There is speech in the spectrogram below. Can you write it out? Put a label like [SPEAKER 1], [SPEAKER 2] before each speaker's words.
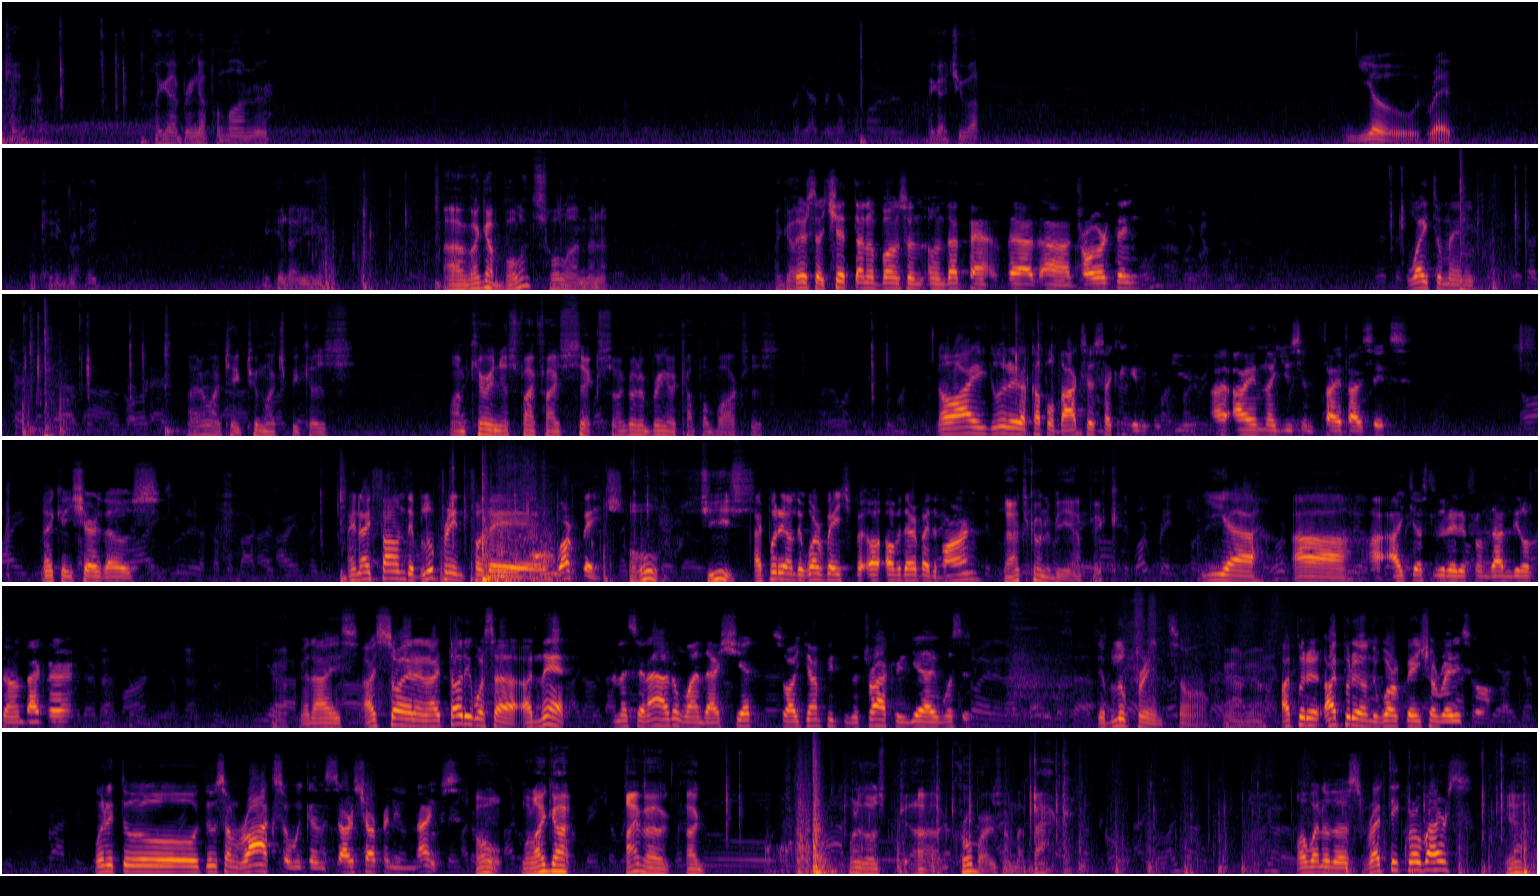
[SPEAKER 1] Okay. I gotta bring up a monitor. I gotta bring up a monitor. I got you up.
[SPEAKER 2] Yo, red.
[SPEAKER 1] Okay, we're good. Let me get out of here. Uh, have I got bullets? Hold on a minute. I got.
[SPEAKER 2] There's a shit ton of bones on, on that pa- that uh, drawer thing.
[SPEAKER 1] Uh, have I got bullets? Hold on.
[SPEAKER 2] Way too many.
[SPEAKER 1] I don't want to take too much because well, I'm carrying this 556, so I'm going to bring a couple boxes.
[SPEAKER 2] No, I looted a couple boxes. I can give it to you. I, I am not using 556. I can share those. And I found the blueprint for the workbench.
[SPEAKER 1] Oh, jeez.
[SPEAKER 2] I put it on the workbench uh, over there by the barn.
[SPEAKER 1] That's going to be epic.
[SPEAKER 2] Yeah, uh, I, I just looted it from that little town back there.
[SPEAKER 1] Yeah.
[SPEAKER 2] And I saw it and I thought it was a, a net. And I said, I don't want that shit. So I jumped into the truck and yeah, it was a, the blueprint. So
[SPEAKER 1] Yeah, yeah.
[SPEAKER 2] I put it I put it on the workbench already. So we need to do some rocks so we can start sharpening knives.
[SPEAKER 1] Oh, well, I got. I have a, a one of those uh, crowbars on my back.
[SPEAKER 2] Or one of those Red-Tic crowbars.
[SPEAKER 1] Yeah.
